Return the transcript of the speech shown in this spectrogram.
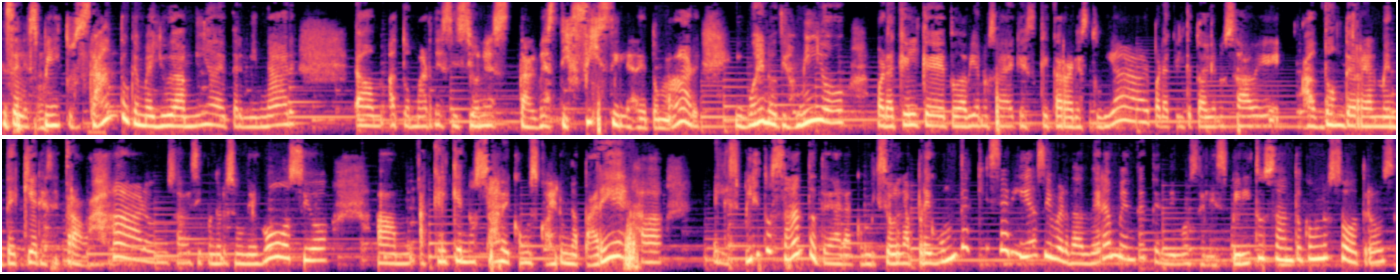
Es el Espíritu Santo que me ayuda a mí a determinar, um, a tomar decisiones tal vez difíciles de tomar. Y bueno, Dios mío, para aquel que todavía no sabe qué, qué carrera estudiar, para aquel que todavía no sabe a dónde realmente quieres trabajar o no sabe si ponerse un negocio, um, aquel que no sabe cómo escoger una pareja, el Espíritu Santo te da la convicción. La pregunta aquí sería si verdaderamente tenemos el Espíritu Santo con nosotros,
